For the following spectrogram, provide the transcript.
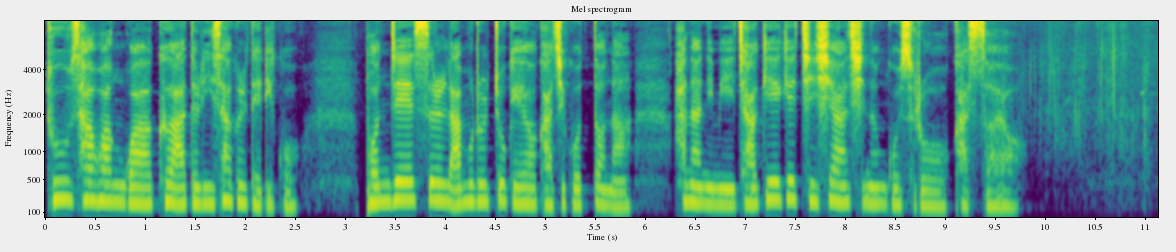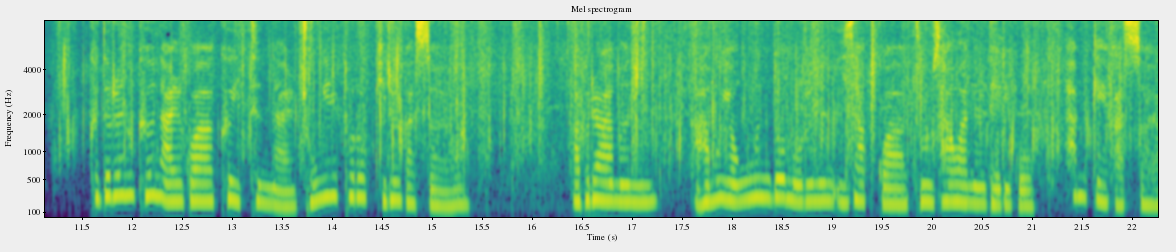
두 사황과 그 아들 이삭을 데리고 번제에 쓸 나무를 쪼개어 가지고 떠나 하나님이 자기에게 지시하시는 곳으로 갔어요. 그들은 그 날과 그 이튿날 종일토록 길을 갔어요. 아브라함은 아무 영문도 모르는 이삭과 두 사환을 데리고 함께 갔어요.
